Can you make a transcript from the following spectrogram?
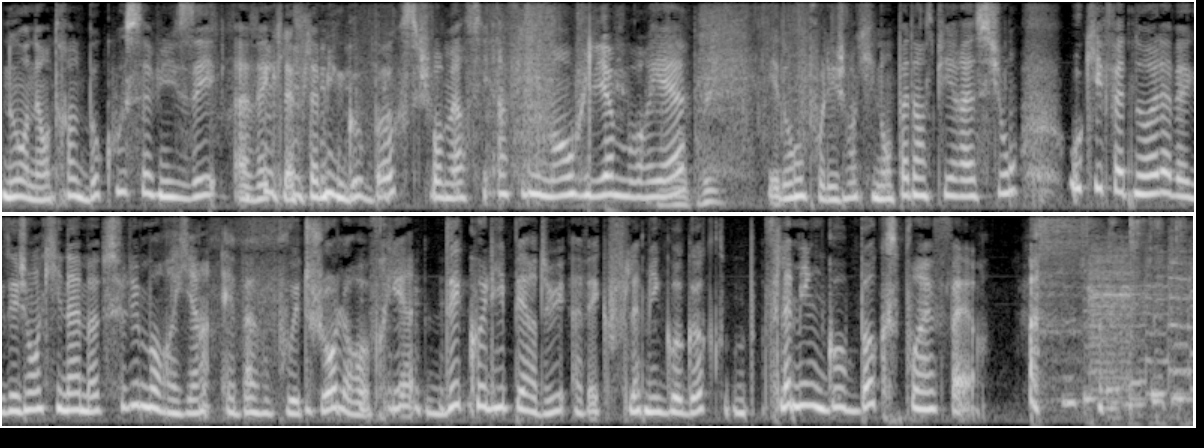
nous, on est en train de beaucoup s'amuser avec la Flamingo Box. Je vous remercie infiniment, William Mourière. Et donc, pour les gens qui n'ont pas d'inspiration ou qui fêtent Noël avec des gens qui n'aiment absolument rien, eh ben, vous pouvez toujours leur offrir des colis perdus avec flamingobox- flamingobox.fr.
